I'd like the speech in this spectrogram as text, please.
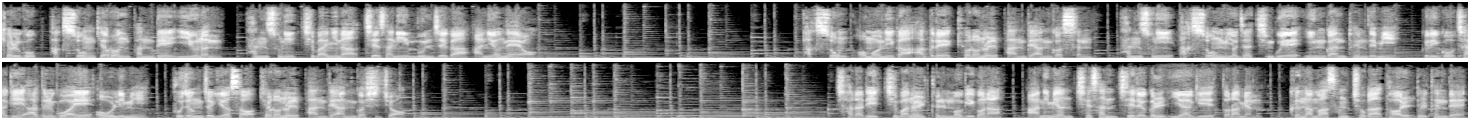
결국 박수홍 결혼 반대 이유는 단순히 집안이나 재산이 문제가 아니었네요. 박수홍 어머니가 아들의 결혼을 반대한 것은 단순히 박수홍 여자친구의 인간됨됨이 그리고 자기 아들과의 어울림이 부정적이어서 결혼을 반대한 것이죠. 차라리 집안을 들먹이거나 아니면 재산 재력을 이야기했더라면 그나마 상처가 덜 될 텐데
